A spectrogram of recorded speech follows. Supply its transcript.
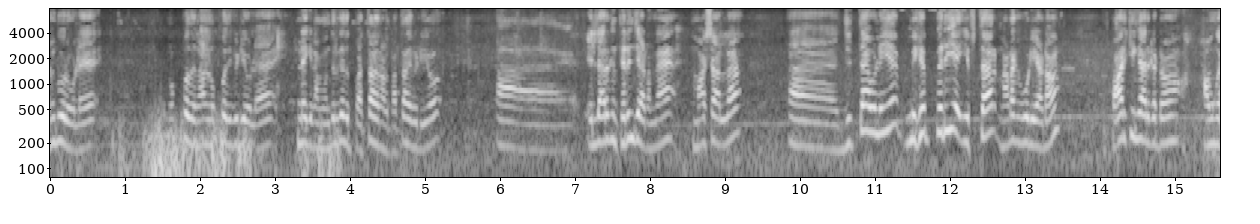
அன்புறவில் முப்பது நாள் முப்பது வீடியோவில் இன்றைக்கி நம்ம வந்திருக்கிறது பத்தாவது நாள் பத்தாவது வீடியோ. எல்லாருக்கும் தெரிஞ்ச இடம் தான். மாஷா அல்லா ஜித்தாவிலேயே மிகப்பெரிய இஃப்தார் நடக்கக்கூடிய இடம். பார்க்கிங்காக இருக்கட்டும் அவங்க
